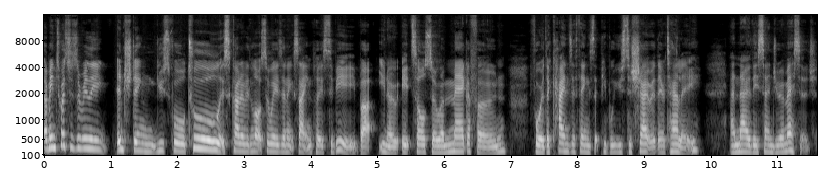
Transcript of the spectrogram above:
I mean Twitter's a really interesting, useful tool. It's kind of in lots of ways an exciting place to be, but you know it's also a megaphone for the kinds of things that people used to shout at their telly, and now they send you a message.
